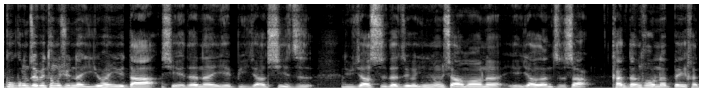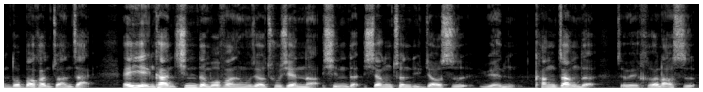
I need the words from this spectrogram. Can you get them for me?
故宫这边通讯呢一问一答，写的呢也比较细致。女教师的这个音容笑貌呢也跃然纸上。刊登后呢被很多报刊转载。哎，眼看新的模范人物就要出现了，新的乡村女教师，原康藏的这位何老师。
